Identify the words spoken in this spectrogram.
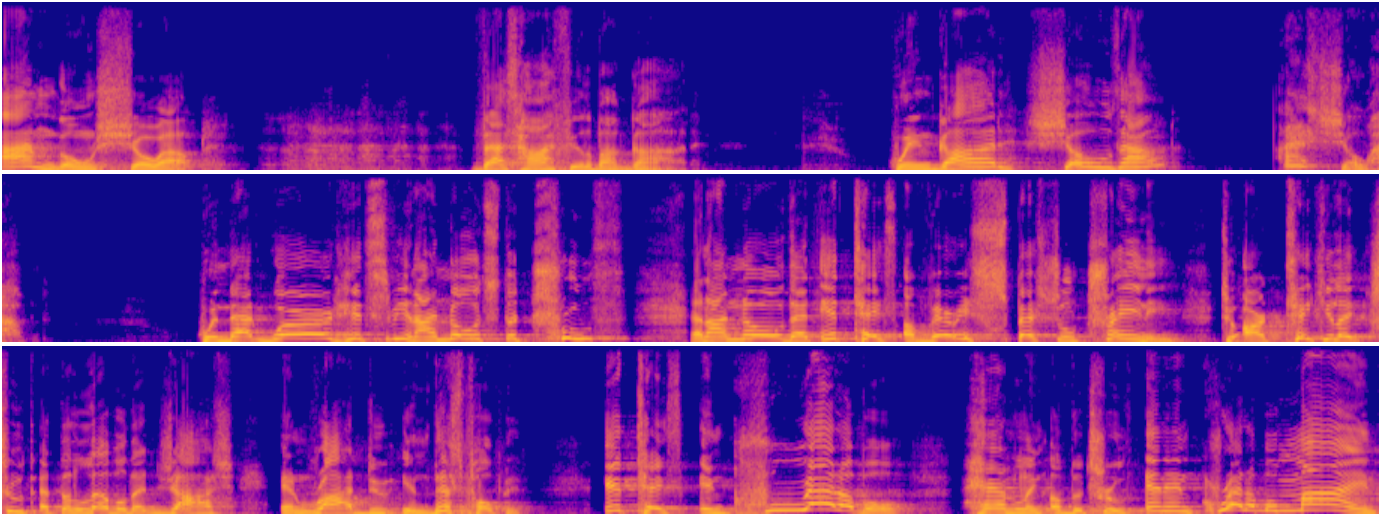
I'm going to show out. That's how I feel about God. When God shows out, I show out. When that word hits me, and I know it's the truth, and I know that it takes a very special training to articulate truth at the level that Josh and Rod do in this pulpit. It takes incredible handling of the truth, an incredible mind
